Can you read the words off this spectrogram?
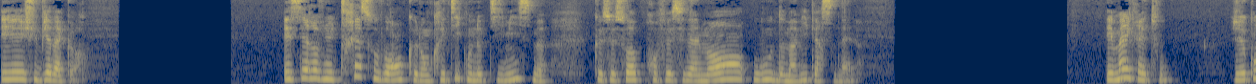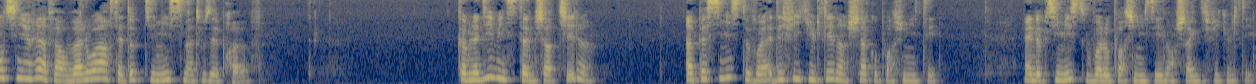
Et je suis bien d'accord. Et c'est revenu très souvent que l'on critique mon optimisme, que ce soit professionnellement ou dans ma vie personnelle. Et malgré tout, je continuerai à faire valoir cet optimisme à toutes épreuves. Comme l'a dit Winston Churchill, un pessimiste voit la difficulté dans chaque opportunité. Un optimiste voit l'opportunité dans chaque difficulté.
